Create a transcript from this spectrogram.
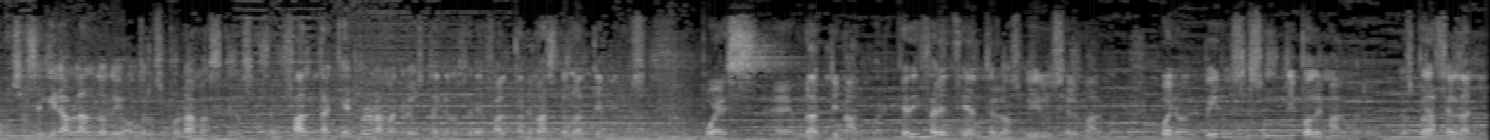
vamos a seguir hablando de otros programas que nos hacen falta. ¿Qué programa cree usted que nos haría falta además de un antivirus? Pues eh, un anti-malware. ¿Qué diferencia entre los virus y el malware? Bueno, el virus es un tipo de malware, nos puede hacer daño,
